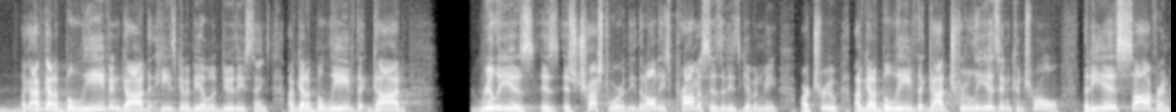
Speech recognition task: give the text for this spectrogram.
Mm-hmm. Like, I've got to believe in God that He's going to be able to do these things. I've got to believe that God really is, is, is trustworthy, that all these promises that He's given me are true. I've got to believe that God truly is in control, that He is sovereign,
